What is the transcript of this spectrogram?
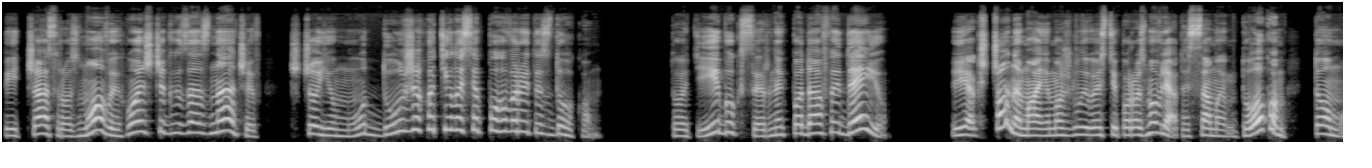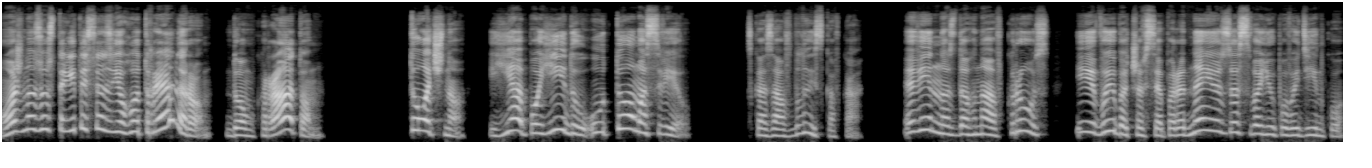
Під час розмови гонщик зазначив, що йому дуже хотілося поговорити з доком. Тоді буксирник подав ідею. Якщо немає можливості порозмовляти з самим доком, то можна зустрітися з його тренером, домкратом. Точно, я поїду у Томасвіл, сказав блискавка. Він наздогнав Круз і вибачився перед нею за свою поведінку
